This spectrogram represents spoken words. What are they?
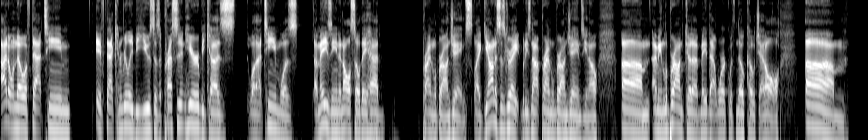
I don't know if that team if that can really be used as a precedent here because well that team was amazing and also they had prime LeBron James. Like Giannis is great, but he's not prime LeBron James, you know. Um I mean LeBron could have made that work with no coach at all. Um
